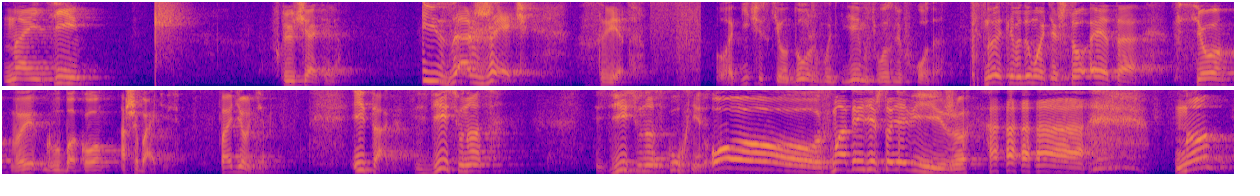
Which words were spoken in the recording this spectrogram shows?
найти включатель и зажечь свет. Логически он должен быть где-нибудь возле входа. Но если вы думаете, что это все, вы глубоко ошибаетесь. Пойдемте. Итак, здесь у нас Здесь у нас кухня. О, смотрите, что я вижу. Но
